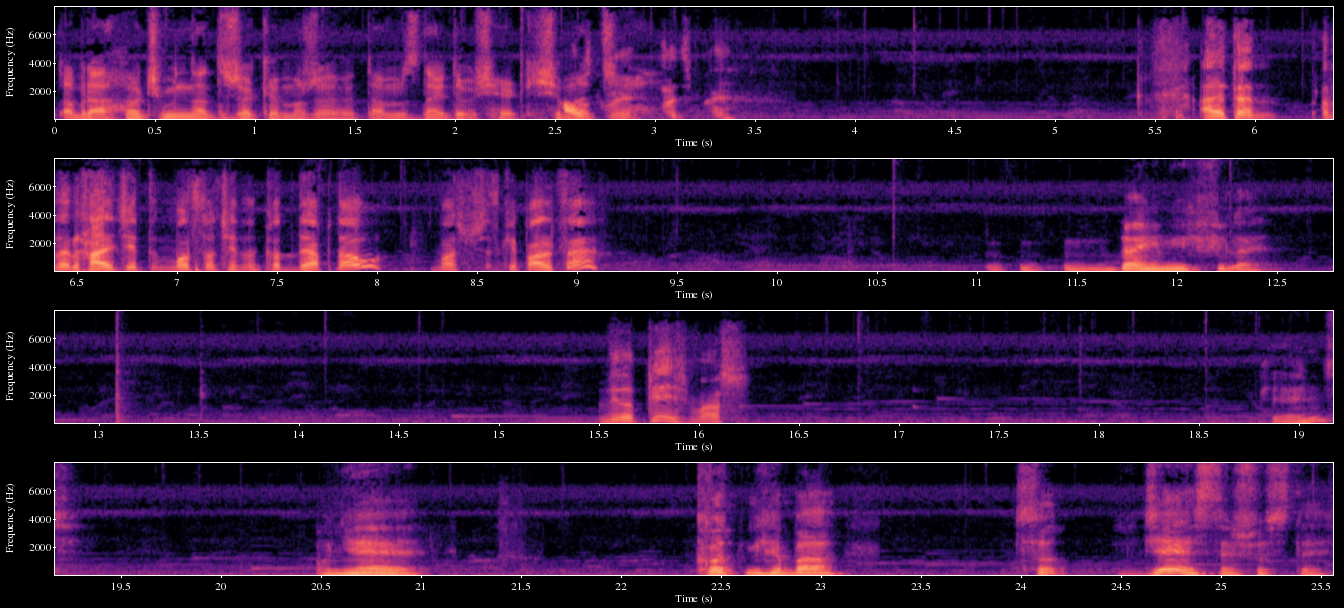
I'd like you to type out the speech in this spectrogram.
dobra, chodźmy nad rzekę, może tam znajdą się jakieś Chodźmy, emocje. chodźmy. Ale ten Adelhaldzie, to mocno cię ten kot drapnął? Masz wszystkie palce? Daj mi chwilę. Nie no, pięć masz. Pięć? O nie! Kot mi chyba... Co? Gdzie jest ten szósty?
